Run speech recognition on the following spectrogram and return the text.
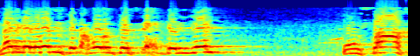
nabiga labadiisa gacmood inta isdhexgeliyey uu saas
